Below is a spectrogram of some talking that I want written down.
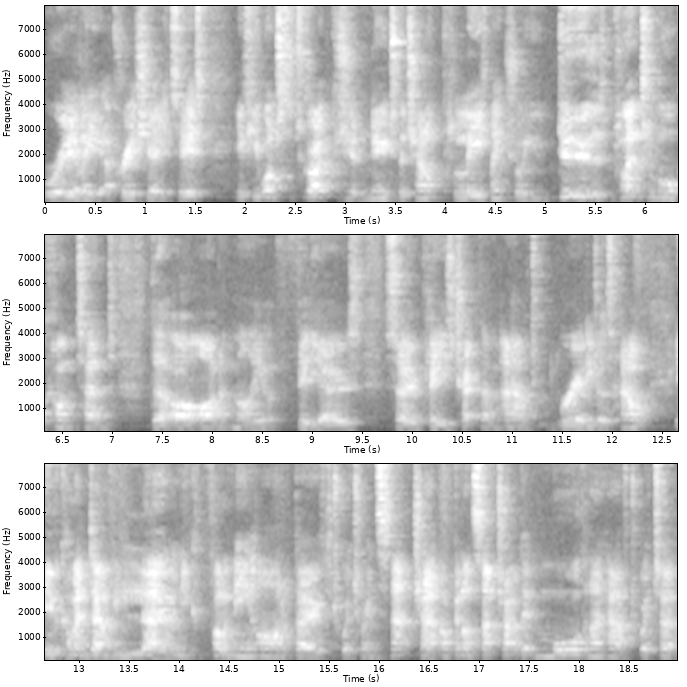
really appreciated. If you want to subscribe because you're new to the channel, please make sure you do. There's plenty more content that are on my videos, so please check them out. It really does help. Leave a comment down below and you can follow me on both Twitter and Snapchat. I've been on Snapchat a bit more than I have Twitter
